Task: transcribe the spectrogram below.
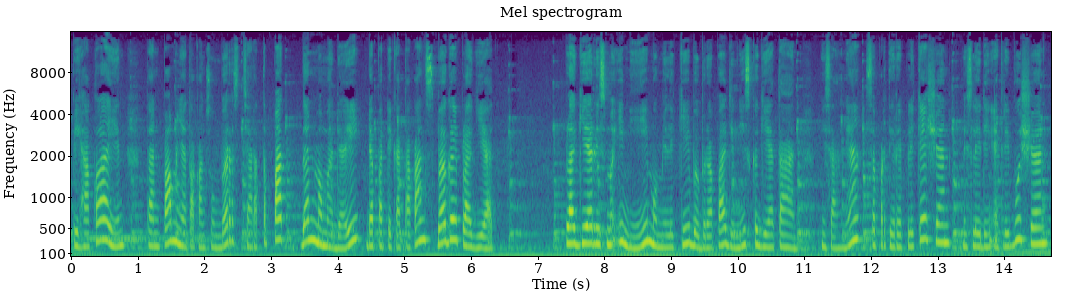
pihak lain tanpa menyatakan sumber secara tepat dan memadai dapat dikatakan sebagai plagiat. Plagiarisme ini memiliki beberapa jenis kegiatan, misalnya seperti replication, misleading attribution,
